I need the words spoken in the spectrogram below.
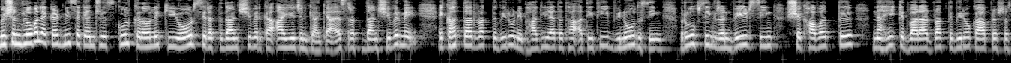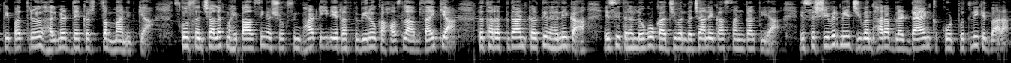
Mission global academy secondary school Karauli की ओर से रक्तदान शिविर का आयोजन किया गया। इस रक्तदान शिविर में इकहत्तर रक्तवीरों ने भाग लिया तथा अतिथि विनोद सिंह, रूप सिंह, रणवीर सिंह, शेखावत नही के द्वारा रक्तवीरों का प्रशस्ति पत्र, हेलमेट देकर सम्मानित किया। स्कूल संचालक महिपाल सिंह, अशोक सिंह भाटी ने रक्तवीरों का हौसला अफजाई किया तथा रक्तदान करते रहने का, इसी तरह लोगों का जीवन बचाने का संकल्प लिया। इस शिविर में जीवनधारा ब्लड बैंक कोटपुतली के द्वारा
